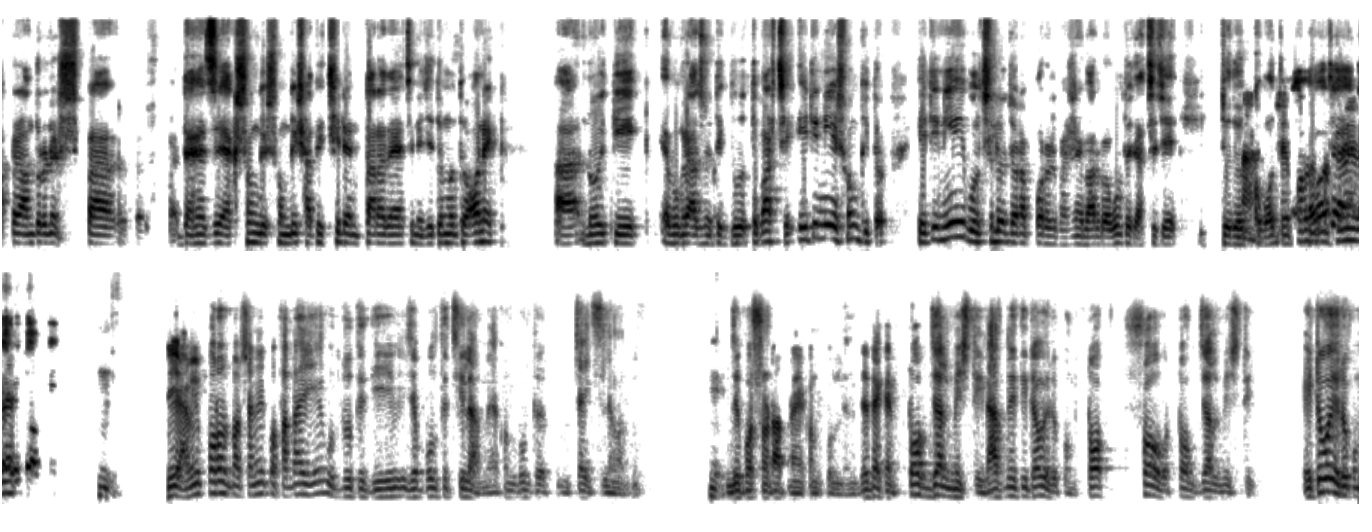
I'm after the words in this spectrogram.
আপনার আন্দোলনের দেখা যাচ্ছে একসঙ্গে সঙ্গী সাথী ছিলেন তারা দেখা যাচ্ছে নিজেদের মধ্যে অনেক নৈতিক এবং রাজনৈতিক দূরত্ব বাড়ছে। এটি নিয়ে শঙ্কিত। এটি নিয়েই বলছিল জনাব পরেশ ভাষায় বারবার বলতে যাচ্ছে যে যদি ঐক্যবদ্ধ আমি পরশ বাসানির কথাটাই উদ্ধৃতি দিয়ে যে বলতেছিলাম এখন বলতে চাইছিলাম আমি। যে প্রশ্নটা আপনি এখন করলেন, যে দেখেন, টক জাল মিষ্টি, রাজনীতিটাও এরকম, টক শো টক জাল মিষ্টি, এটাও এরকম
